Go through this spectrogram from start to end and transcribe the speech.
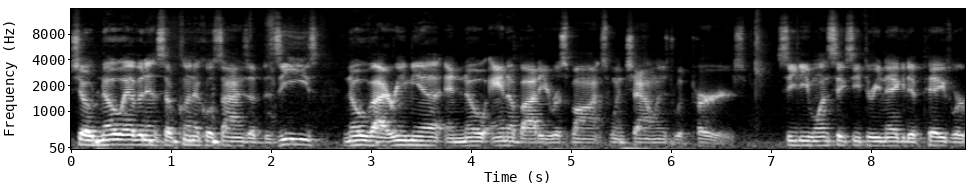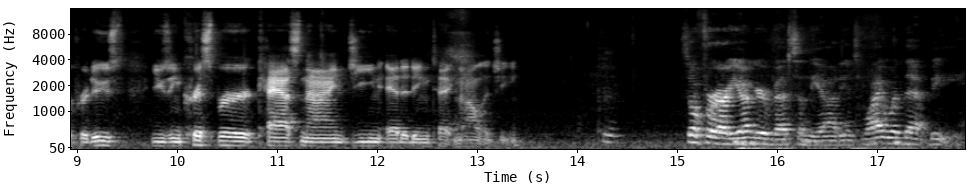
showed no evidence of clinical signs of disease, no viremia, and no antibody response when challenged with PRRS. CD163 negative pigs were produced using CRISPR Cas9 gene editing technology. So for our younger vets in the audience, why would that be?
